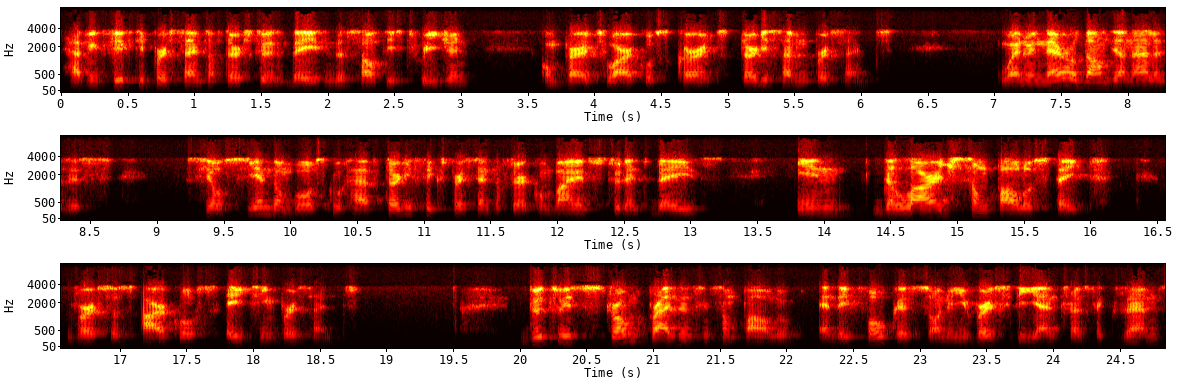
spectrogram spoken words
having 50% of their student base in the southeast region compared to Arco's current 37%. When we narrow down the analysis, COC and Dom Bosco have 36% of their combined student base in the large São Paulo state versus Arco's 18%. Due to its strong presence in São Paulo and a focus on university entrance exams,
